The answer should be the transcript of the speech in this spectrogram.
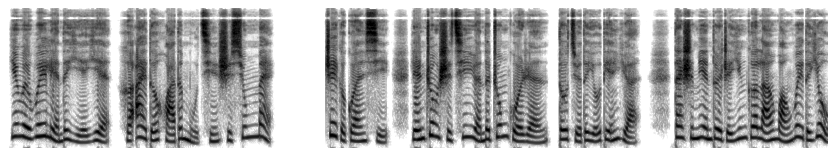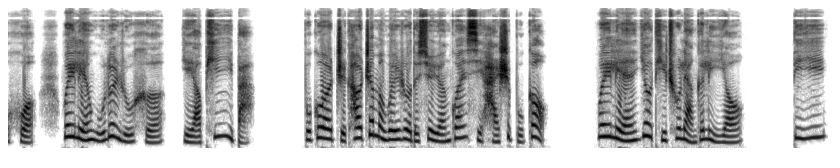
因为威廉的爷爷和爱德华的母亲是兄妹。这个关系连重视亲缘的中国人都觉得有点远。但是面对着英格兰王位的诱惑，威廉无论如何也要拼一把。不过，只靠这么微弱的血缘关系还是不够。威廉又提出两个理由：第一，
